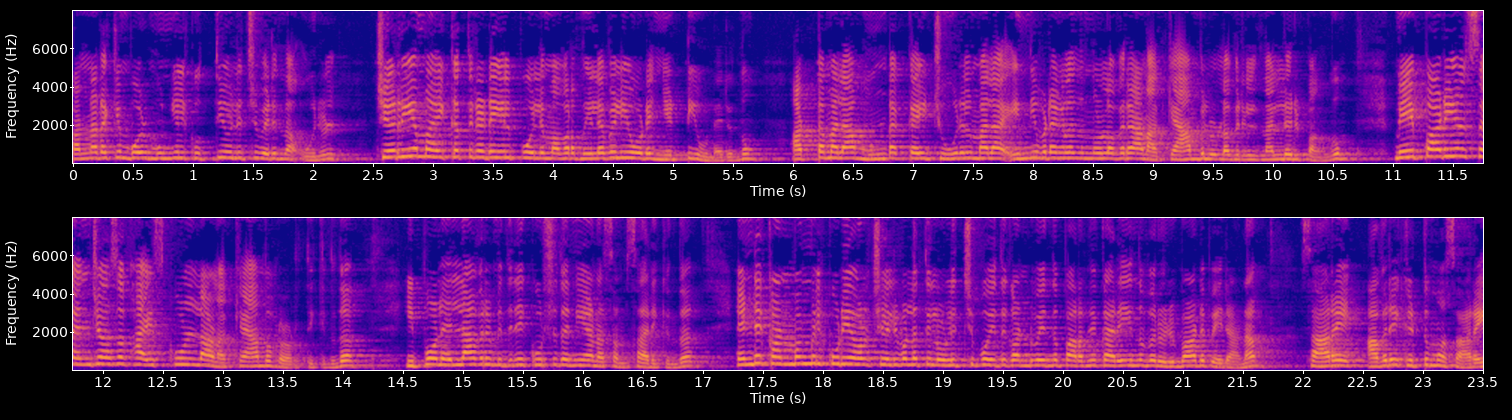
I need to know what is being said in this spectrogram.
കണ്ണടയ്ക്കുമ്പോൾ മുന്നിൽ കുത്തിയൊലിച്ചു വരുന്ന ഉരുൾ ചെറിയ മയക്കത്തിനിടയിൽ പോലും അവർ നിലവിളിയോടെ ഞെട്ടി ഉണരുന്നു. അട്ടമല മുണ്ടക്കൈ ചൂരൽമല എന്നിവിടങ്ങളിൽ നിന്നുള്ളവരാണ് ക്യാമ്പിലുള്ളവരിൽ നല്ലൊരു പങ്കും. മേപ്പാടിയിൽ സെന്റ് ജോസഫ് ഹൈസ്കൂളിലാണ് ക്യാമ്പ് പ്രവർത്തിക്കുന്നത്. ഇപ്പോൾ എല്ലാവരും ഇതിനെക്കുറിച്ച് തന്നെയാണ് സംസാരിക്കുന്നത്. എന്റെ കൺമുമ്പിൽ കൂടി അവർ ചെളിവെള്ളത്തിൽ ഒളിച്ചുപോയത് കണ്ടു എന്ന് പറഞ്ഞ് കരയുന്നവർ ഒരുപാട് പേരാണ്. സാറേ അവരെ കിട്ടുമോ സാറേ?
